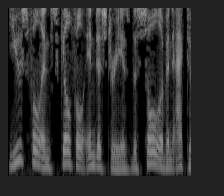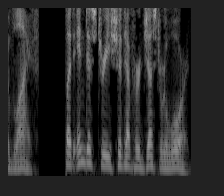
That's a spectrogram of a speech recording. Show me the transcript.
Useful and skillful industry is the soul of an active life. But industry should have her just reward.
